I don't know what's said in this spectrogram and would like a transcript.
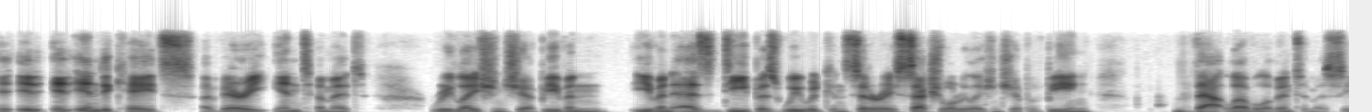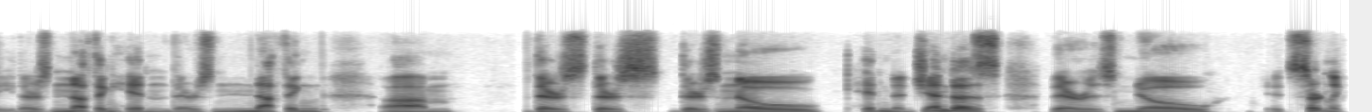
it, it, it indicates a very intimate relationship even even as deep as we would consider a sexual relationship of being that level of intimacy there's nothing hidden there's nothing um there's there's there's no hidden agendas there is no it's certainly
